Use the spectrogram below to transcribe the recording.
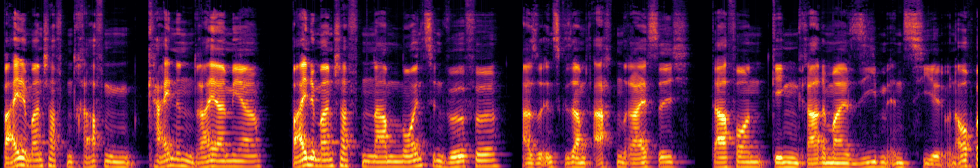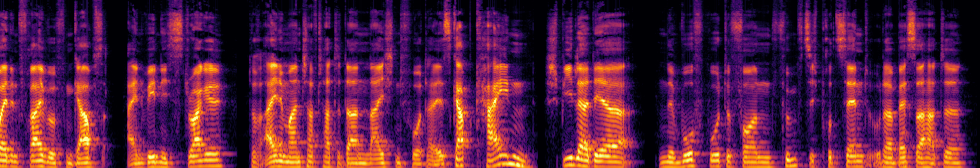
Beide Mannschaften trafen keinen Dreier mehr. Beide Mannschaften nahmen 19 Würfe, also insgesamt 38. Davon gingen gerade mal sieben ins Ziel. Und auch bei den Freiwürfen gab es ein wenig Struggle, doch eine Mannschaft hatte da einen leichten Vorteil. Es gab keinen Spieler, der eine Wurfquote von 50% oder besser hatte.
